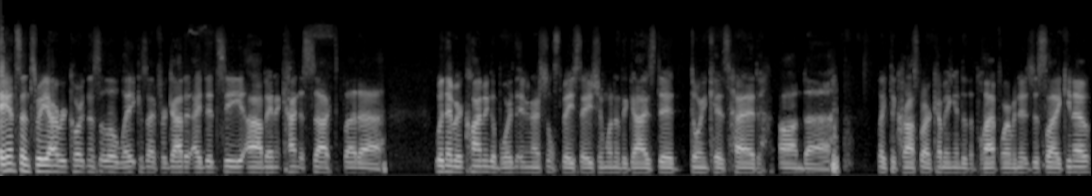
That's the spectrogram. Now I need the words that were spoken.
And since we are recording this a little late because I forgot it, I did see, um, and it kind of sucked. But uh, when they were climbing aboard the International Space Station, one of the guys did doink his head on the like the crossbar coming into the platform, and it was just like you know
